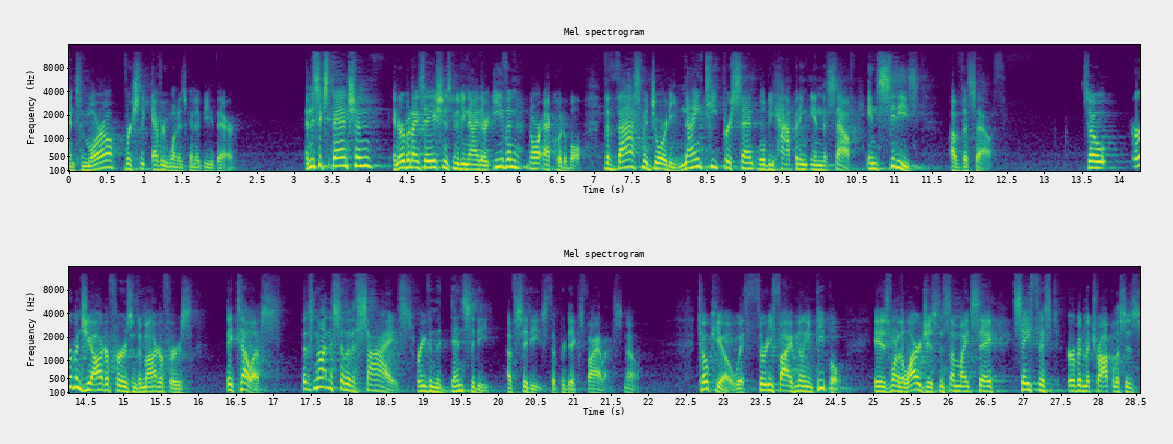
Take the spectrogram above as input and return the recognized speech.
And tomorrow, virtually everyone is going to be there. And this expansion in urbanization is going to be neither even nor equitable. The vast majority, 90%, will be happening in the South, in cities of the South. So, urban geographers and demographers, they tell us that it's not necessarily the size or even the density of cities that predicts violence. No. Tokyo, with 35 million people, is one of the largest and some might say safest urban metropolises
